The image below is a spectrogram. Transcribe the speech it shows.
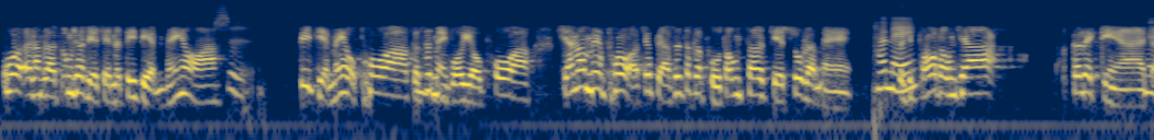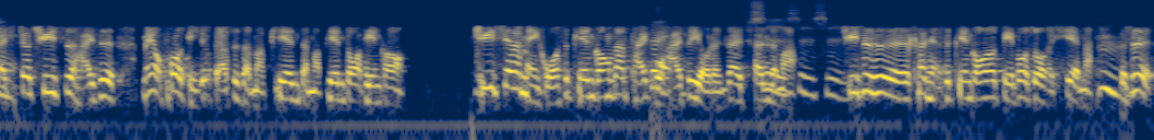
过那个中秋节前的低点？没有啊。是。低点没有破啊，可是美国有破啊。想到没有破，就表示这个普通车结束了没？还没。普通车跟那行啊，就趋势还是没有破底，就表示什么偏什么偏多偏空。趋现在美国是偏空，但台股还是有人在撑的嘛。是是是，趋势是看起来是偏空，都跌破所有线嘛。嗯可是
